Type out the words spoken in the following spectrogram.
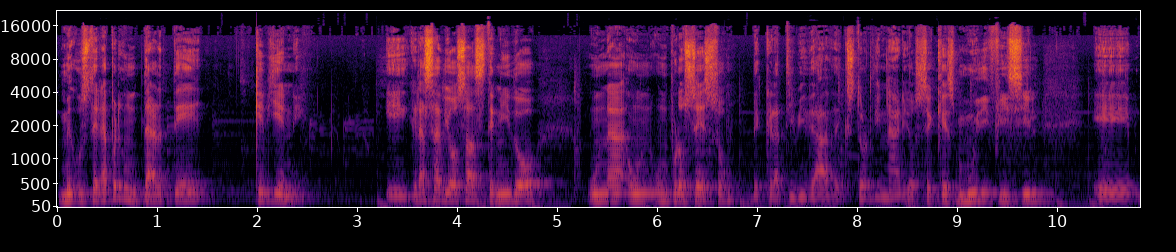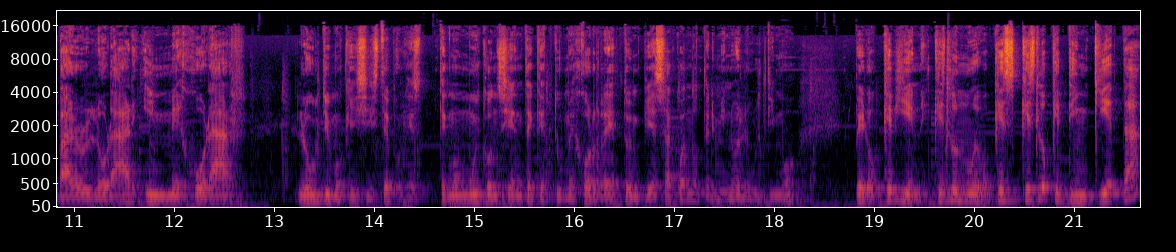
me gustaría preguntarte qué viene. Y gracias a Dios has tenido una, un, proceso de creatividad extraordinario. Sé que es muy difícil eh, valorar y mejorar lo último que hiciste, porque tengo muy consciente que tu mejor reto empieza cuando terminó el último. Pero, ¿qué viene? ¿Qué es lo nuevo? ¿Qué es, qué es lo que te inquieta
